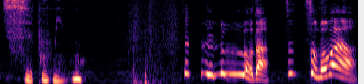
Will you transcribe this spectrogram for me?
死不瞑目。老大，这怎么办啊？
